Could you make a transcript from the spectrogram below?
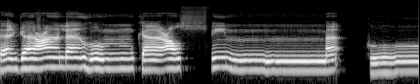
فَجَعَلَهُمْ كَعَصْفٍ مَأْكُولٍ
